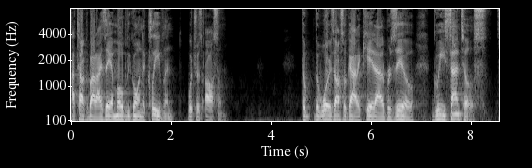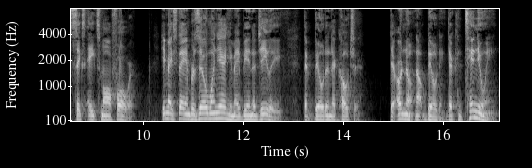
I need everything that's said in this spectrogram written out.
I talked about Isaiah Mobley going to Cleveland, which was awesome. The, the Warriors also got a kid out of Brazil, Gui Santos, six eight small forward. He may stay in Brazil one year. He may be in the G League. They're building their culture. They're, or no, not building. They're continuing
